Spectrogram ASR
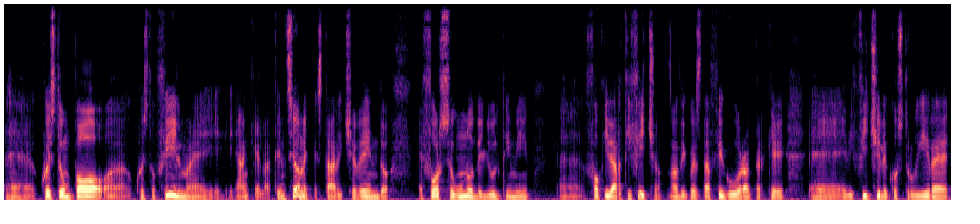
Eh, questo è un po' eh, questo film e, e, anche l'attenzione che sta ricevendo è forse uno degli ultimi eh, fuochi d'artificio no, di questa figura perché eh, è difficile costruire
